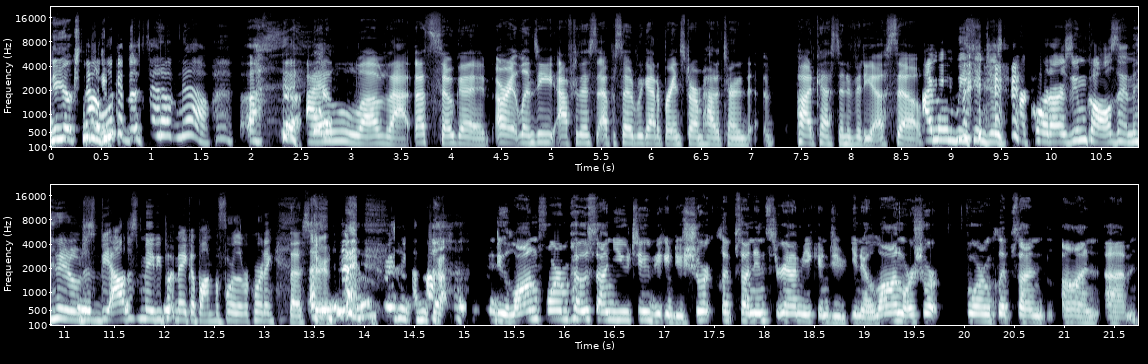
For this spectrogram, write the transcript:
New York City. No, look at the setup now. I love that. That's so good. All right, Lindsay, after this episode, we got to brainstorm how to turn podcast and a video. So I mean, we can just record our Zoom calls and then it'll just be. I'll just maybe put makeup on before the recording. That's true. you can do long form posts on YouTube. You can do short clips on Instagram. You can do you know long or short form clips on on um,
